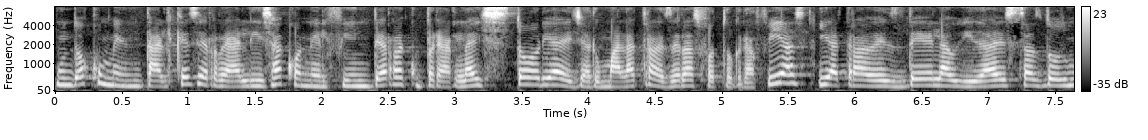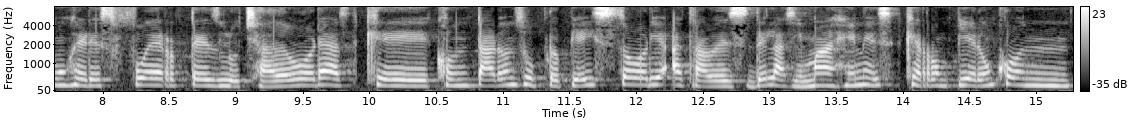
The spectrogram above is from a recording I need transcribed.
Un documental que se realiza con el fin de recuperar la historia de Yarumal a través de las fotografías y a través de la vida de estas dos mujeres fuertes, luchadoras, que contaron su propia historia a través de las imágenes, que rompieron con,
